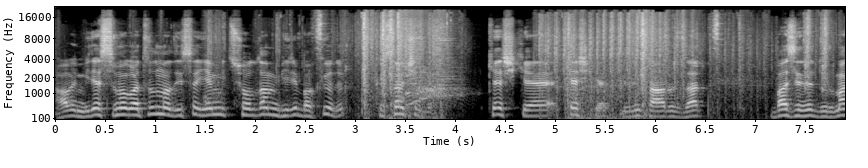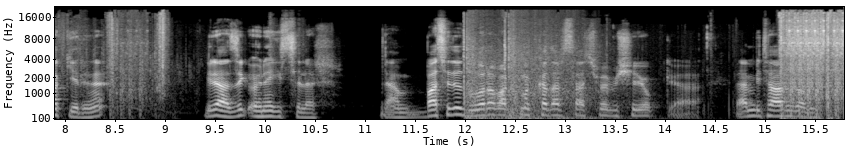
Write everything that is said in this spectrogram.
Abi bir de smoke atılmadıysa ya mid soldan biri bakıyordur. Kısa açıldı. Keşke, keşke bizim taarruzlar basede durmak yerine birazcık öne gitseler. Yani basede duvara bakmak kadar saçma bir şey yok ya. Ben bir taarruz alayım.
